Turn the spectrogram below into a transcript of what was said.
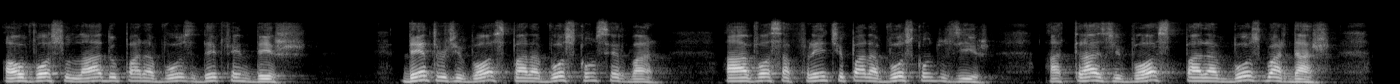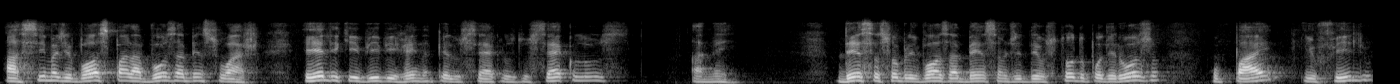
ao vosso lado para vos defender, dentro de vós para vos conservar, à vossa frente para vos conduzir, atrás de vós para vos guardar, acima de vós para vos abençoar. Ele que vive e reina pelos séculos dos séculos. Amém. Desça sobre vós a bênção de Deus Todo-Poderoso, o Pai e o Filho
